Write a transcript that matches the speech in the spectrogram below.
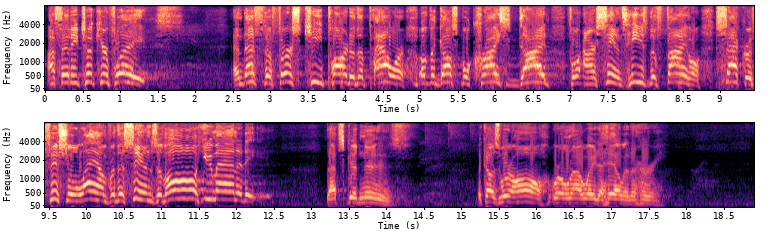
I said he took your place. And that's the first key part of the power of the gospel. Christ died for our sins. He's the final sacrificial lamb for the sins of all humanity. That's good news. Because we're all, we're on our way to hell in a hurry.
